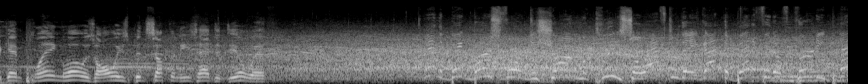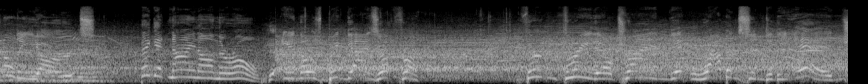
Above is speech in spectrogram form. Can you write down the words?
again, playing low has always been something he's had to deal with. And the big burst for Deshawn McClease. So after they got the benefit of 30 penalty yards, they get nine on their own. And those big guys up front. Third and three, they'll try and get Robinson to the edge.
